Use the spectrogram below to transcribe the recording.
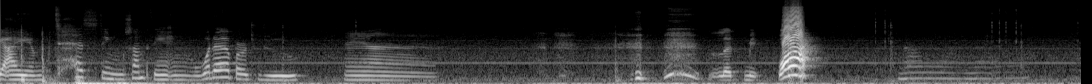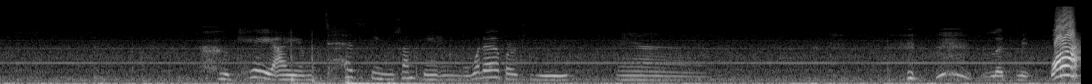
I am testing something, whatever to do, and let me. What? Okay, I am testing something, whatever to do, and let me. What?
